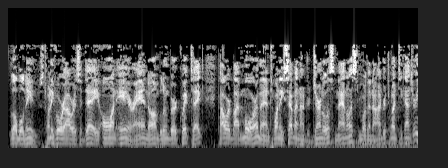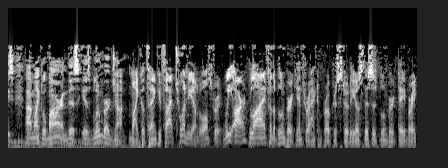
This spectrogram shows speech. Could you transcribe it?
Global news, 24 hours a day on air and on Bloomberg Quick Take, powered by more than 2,700 journalists and analysts in more than 120 countries. I'm Michael Barr, and this is Bloomberg John. Michael, thank you. 520 on Wall Street. We are live from the Bloomberg Interactive Brokers Studios. This is Bloomberg Daybreak.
